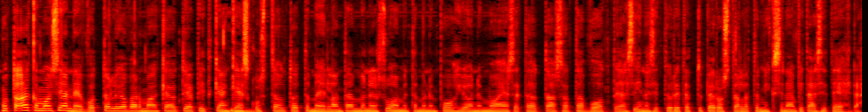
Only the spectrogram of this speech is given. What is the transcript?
Mutta aikamoisia neuvotteluja varmaan käyty ja pitkään mm. keskusteltu, että meillä on tämmöinen Suomi, tämmöinen pohjoinen maa ja se täyttää sata vuotta ja siinä sitten yritetty perustella, että miksi näin pitäisi tehdä.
